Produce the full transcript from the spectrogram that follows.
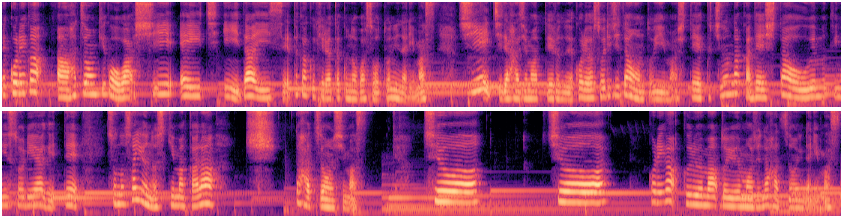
でこれがあ発音記号は CHE 第一声高く平たく伸ばす音になります CH で始まっているのでこれは反り舌音と言いまして口の中で舌を上向きに反り上げてその左右の隙間からチュと発音します。チュー、チュー。これが車という文字の発音になります。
